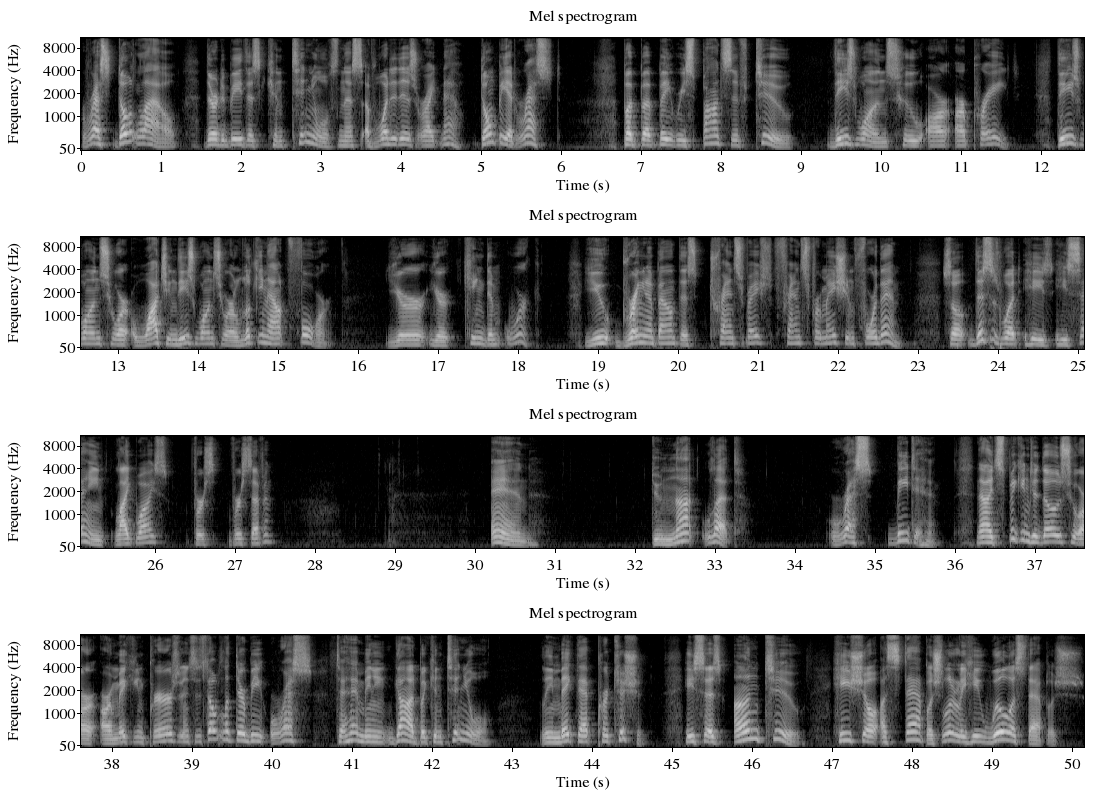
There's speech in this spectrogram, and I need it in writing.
rest don't allow there to be this continuousness of what it is right now don't be at rest but but be responsive to these ones who are are prayed these ones who are watching these ones who are looking out for your your kingdom work you bringing about this transformation for them so this is what he's he's saying. Likewise, verse verse seven. And do not let rest be to him. Now it's speaking to those who are, are making prayers, and it says, Don't let there be rest to him, meaning God, but continually make that partition. He says, Unto he shall establish, literally, he will establish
